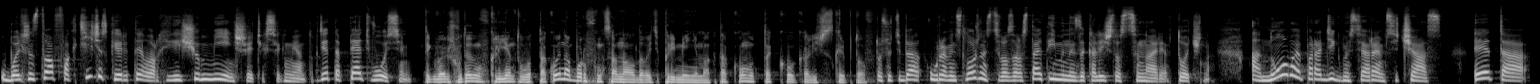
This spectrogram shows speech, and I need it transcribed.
У большинства фактически ритейлеров еще меньше этих сегментов, где-то 5-8. Ты говоришь, вот этому клиенту вот такой набор функционала давайте применим, а к такому такое количество скриптов. То есть у тебя уровень сложности возрастает именно из-за количества сценариев, точно. А новая парадигма CRM сейчас – это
